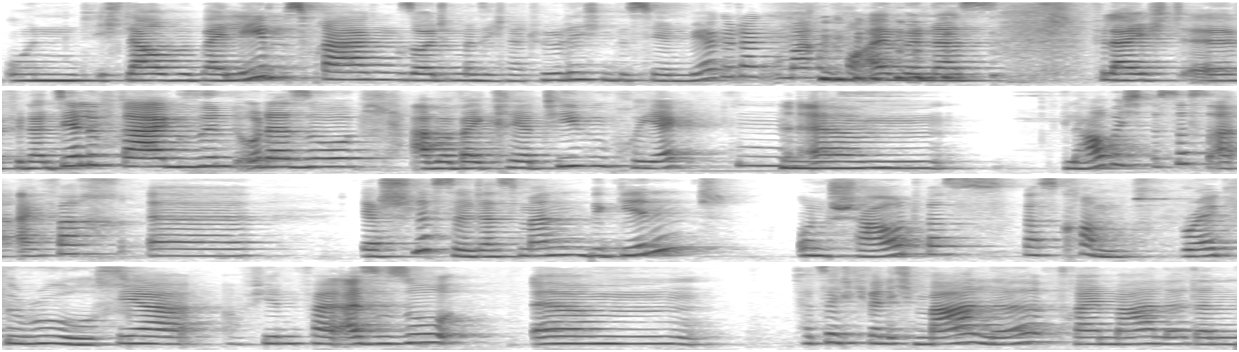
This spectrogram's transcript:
und ich glaube, bei Lebensfragen sollte man sich natürlich ein bisschen mehr Gedanken machen, vor allem wenn das vielleicht äh, finanzielle Fragen sind oder so. Aber bei kreativen Projekten mhm. ähm, glaube ich, ist das einfach äh, der Schlüssel, dass man beginnt und schaut, was, was kommt. Break the rules. Ja, auf jeden Fall. Also so ähm, tatsächlich, wenn ich male, frei male, dann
